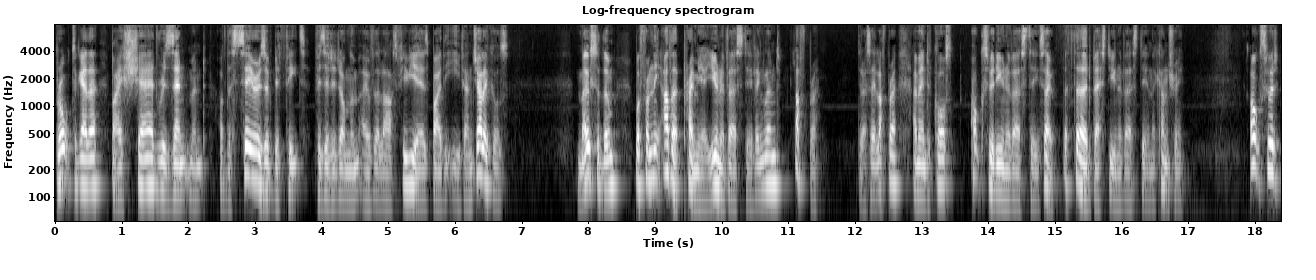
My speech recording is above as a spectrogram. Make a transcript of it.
brought together by a shared resentment of the series of defeats visited on them over the last few years by the evangelicals. Most of them were from the other premier university of England, Loughborough. Did I say Loughborough? I meant, of course, Oxford University, so the third best university in the country. Oxford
